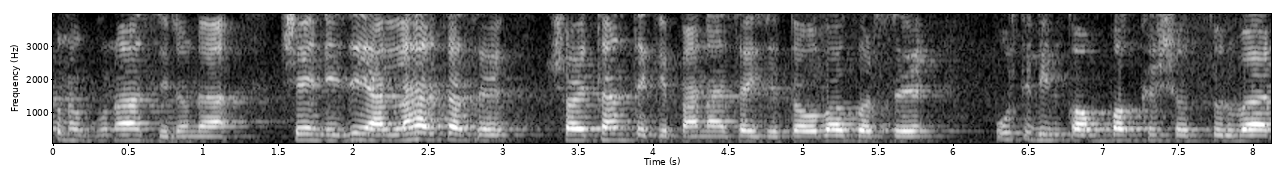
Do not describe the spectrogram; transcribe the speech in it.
কোনো গুণা ছিল না সে নিজে আল্লাহর কাছে শয়তান থেকে পানা চাইছে, তওবা করছে, প্রতিদিন কমপক্ষে সত্তর বার।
